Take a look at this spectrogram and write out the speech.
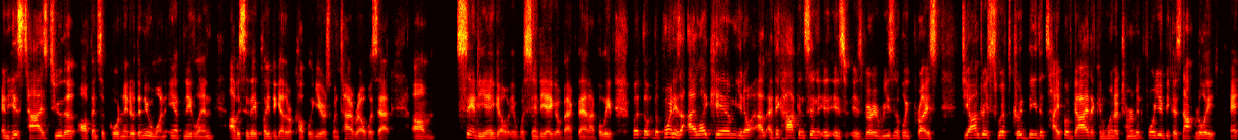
and his ties to the offensive coordinator, the new one, Anthony Lynn. Obviously, they played together a couple years when Tyrell was at um, San Diego. It was San Diego back then, I believe. But the, the point is, I like him. You know, I, I think Hockenson is is very reasonably priced. D'Andre Swift could be the type of guy that can win a tournament for you because not really eh,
